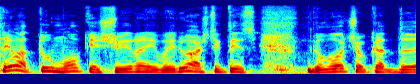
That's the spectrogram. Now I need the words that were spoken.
Tai va, tų mokesčių yra įvairių, aš tik tais galvočiau, kad e,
